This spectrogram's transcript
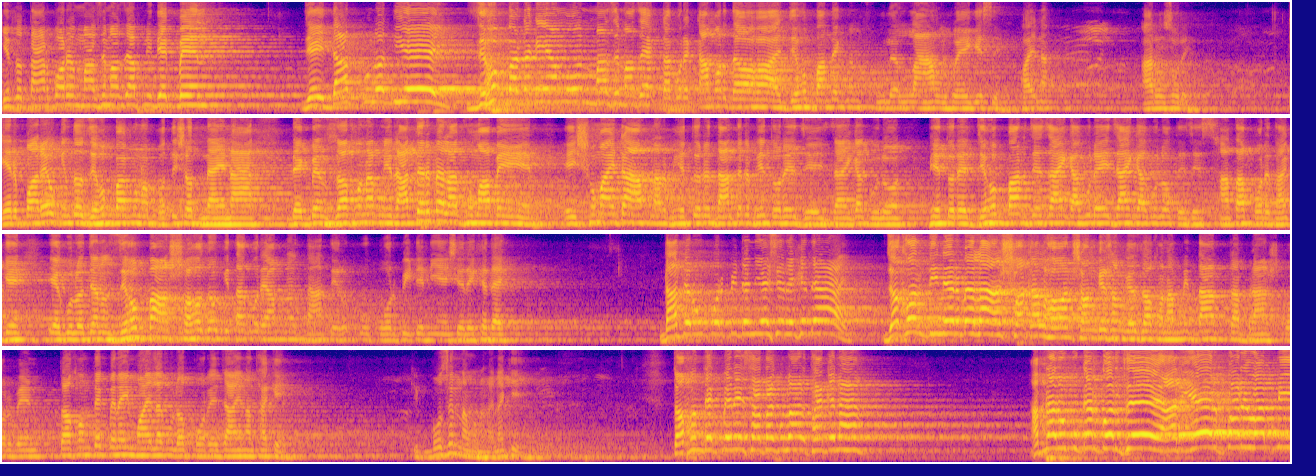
কিন্তু তারপরে মাঝে মাঝে আপনি দেখবেন যে, এই দাঁতগুলো দিয়ে জেহব্বাটাকে এমন মাঝে মাঝে একটা করে কামড় দেওয়া হয়। জেহব্বা দেখবেন ফুলে লাল হয়ে গেছে। হয় না? আরও জোরে। এরপরেও কিন্তু জেহব্বা কোনো প্রতিশোধ নেয় না। দেখবেন যখন আপনি রাতের বেলা ঘুমাবেন, এই সময়টা আপনার ভেতরে, দাঁতের ভেতরে যে জায়গাগুলো, ভেতরে জেহব্বার যে জায়গাগুলো, এই জায়গাগুলোতে যে ছাতা পরে থাকে, এগুলো যেন জেহব্বা সহযোগিতা করে আপনার দাঁতের উপর পিঠে নিয়ে এসে রেখে দেয়। দাঁতের উপর পিঠে নিয়ে এসে রেখে দেয়। যখন দিনের বেলা সকাল হওয়ার সঙ্গে সঙ্গে যখন আপনি দাঁতটা ব্রাশ করবেন, তখন দেখবেন এই ময়লাগুলো পরে যায় না, থাকে। কি বোঝেন না মনে হয় নাকি? তখন দেখবেন এই ছাতাগুলো আর থাকে না। আপনার উপকার করছে, আর এরপরেও আপনি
